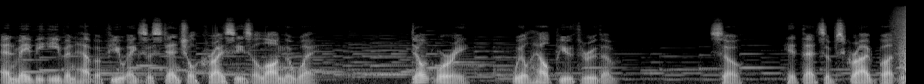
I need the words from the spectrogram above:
and maybe even have a few existential crises along the way. Don't worry, we'll help you through them. So, hit that subscribe button,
